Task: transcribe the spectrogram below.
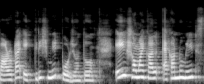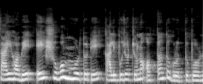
বারোটা একত্রিশ মিনিট পর্যন্ত। এই সময়কাল একান্ন মিনিট স্থায়ী হবে এই শুভ মুহূর্তটি কালী পুজোর জন্য অত্যন্ত গুরুত্বপূর্ণ।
